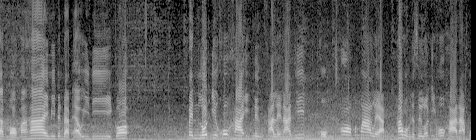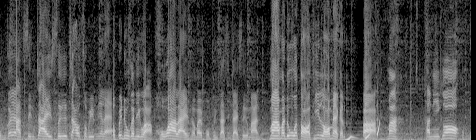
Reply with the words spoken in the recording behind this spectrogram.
ตัดหมอกมาให้ มีเป็นแบบ LED ก็เป็นรถอีโคคาร์อีกหนึ่งคันเลยนะ ที่ผมชอบมาก ๆ เลยอะถ้าผมจะซื้อรถอีโคคาร์นะ ผมก็จะตัดสินใจซื้อเจ้าสวิฟเนี่ยแหละเราไปดูกันดีกว่า เพราะว่าอะไรทำไมผมถึงตัดสินใจซื้อมัน มามาดูกันต่อที่ล้อแม็กกันดีกว่ามาคันนี้ก็โอ้โห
